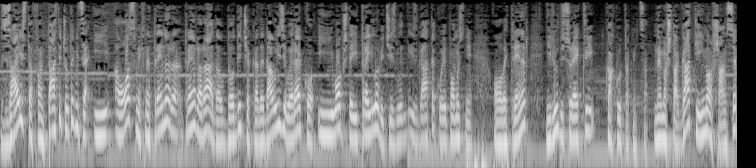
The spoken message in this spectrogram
zaista fantastična utakmica i osmeh na trenera, trenera Rada od Dodića kada je davo izjavu je rekao i uopšte i Trailović iz, iz Gata koji je pomoćni ovaj, trener i ljudi su rekli kakva utakmica. Nema šta, Gat je imao šanse,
